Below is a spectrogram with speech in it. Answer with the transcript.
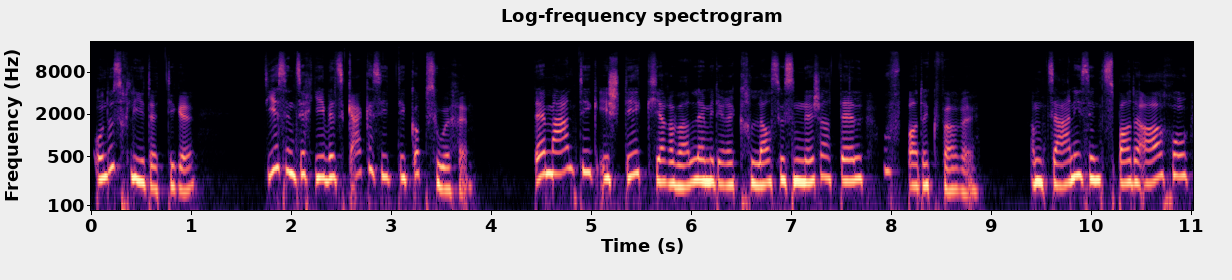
und aus Kleindöttingen. Die sind sich jeweils gegenseitig besuchen. Der Montag ist die Chiara Walle mit ihrer Klasse aus Neuchâtel auf Baden gefahren. Am 10 sind sie Baden angekommen,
